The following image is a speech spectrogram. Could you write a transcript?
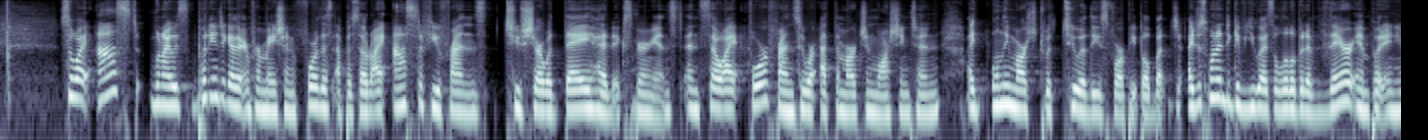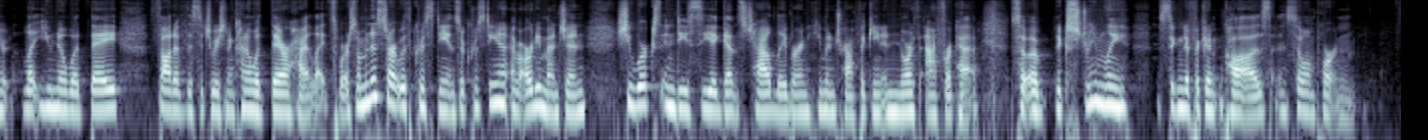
So I asked when I was putting together information for this episode, I asked a few friends to share what they had experienced. And so I four friends who were at the march in Washington. I only marched with two of these four people, but I just wanted to give you guys a little bit of their input and let you know what they thought of the situation and kind of what their highlights were. So I'm going to start with Christine. So Christine, I've already mentioned, she works in DC against child labor and human trafficking in North Africa. So an extremely significant cause and so important.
